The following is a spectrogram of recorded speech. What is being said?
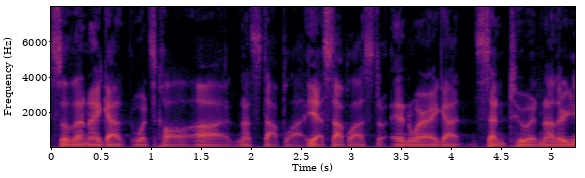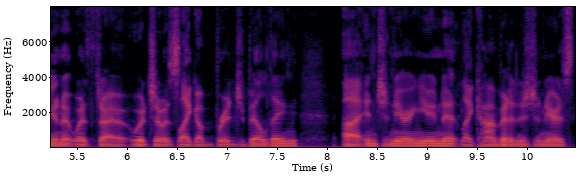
So then I got what's called uh, not stop loss, yeah, stop loss, and where I got sent to another unit, which I, which was like a bridge building uh, engineering unit. Like combat engineers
